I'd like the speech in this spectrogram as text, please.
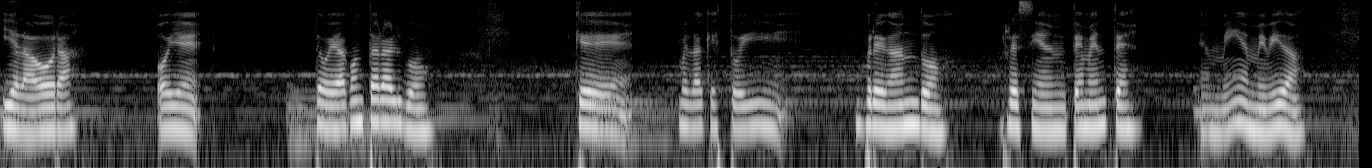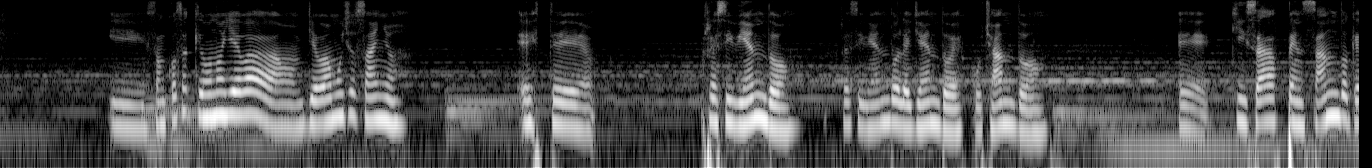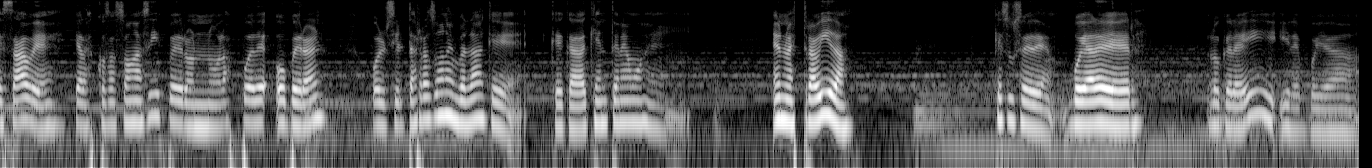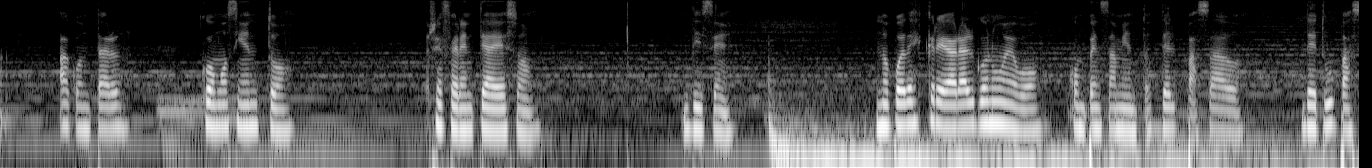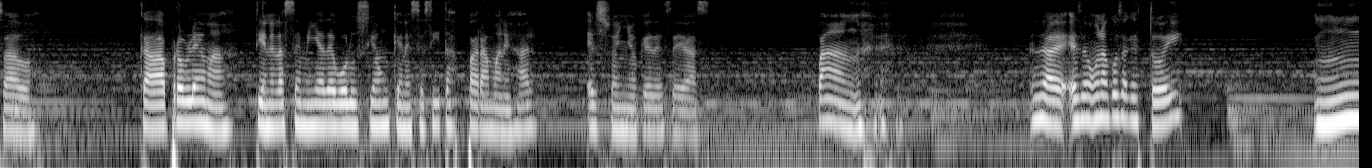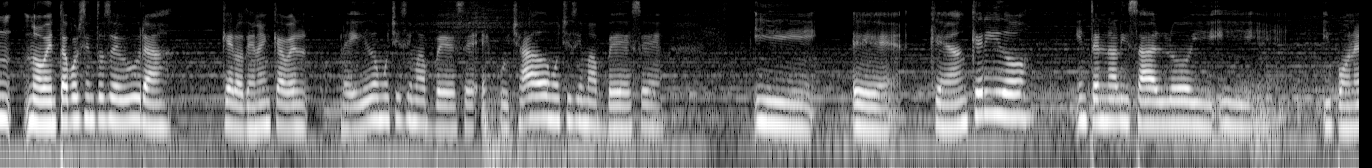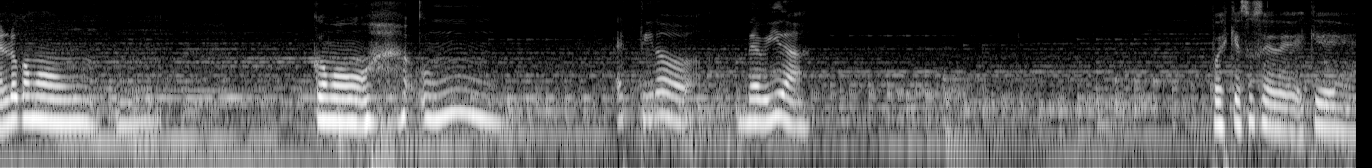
y el ahora. Oye, te voy a contar algo que, ¿verdad? Que estoy bregando recientemente en mí, en mi vida. Y son cosas que uno lleva, lleva muchos años, este, recibiendo, recibiendo, leyendo, escuchando, eh, quizás pensando que sabe que las cosas son así, pero no las puede operar por ciertas razones, ¿verdad? Que, cada quien tenemos en, en nuestra vida. ¿Qué sucede? Voy a leer lo que leí y les voy a, a contar cómo siento referente a eso. Dice, no puedes crear algo nuevo con pensamientos del pasado de tu pasado. Cada problema tiene la semilla de evolución que necesitas para manejar el sueño que deseas. ¡Pam! Esa es una cosa que estoy un 90% segura que lo tienen que haber leído muchísimas veces, escuchado muchísimas veces y eh, que han querido internalizarlo y, y, ponerlo como un, como un estilo de vida. Pues qué sucede que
